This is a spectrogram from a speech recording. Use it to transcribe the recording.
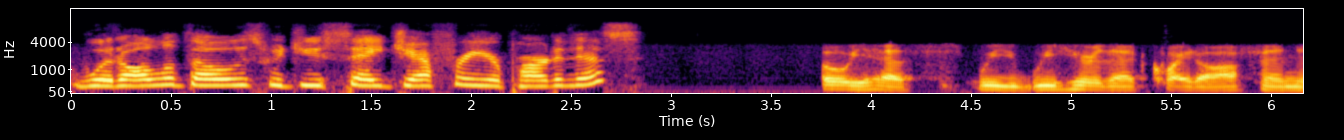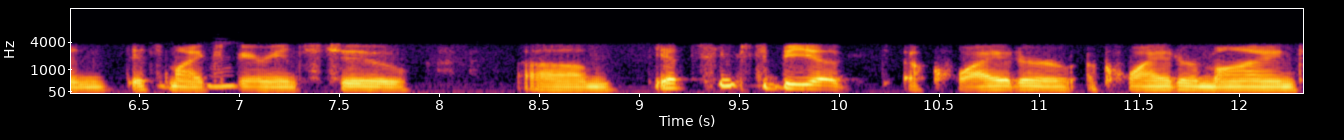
Would all of those, would you say, Jeffrey, are part of this? Oh yes, we we hear that quite often, and it's my mm-hmm. experience too. Um, it seems to be a, a quieter a quieter mind.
